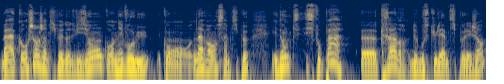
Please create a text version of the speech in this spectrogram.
bah, qu'on change un petit peu notre vision, qu'on évolue, qu'on avance un petit peu, et donc, il faut pas euh, craindre de bousculer un petit peu les gens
